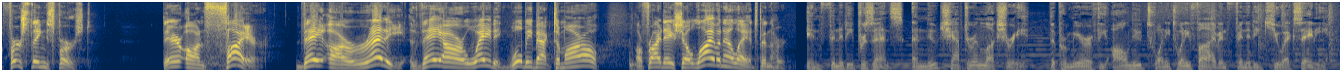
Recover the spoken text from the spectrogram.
First things first. They're on fire. They are ready. They are waiting. We'll be back tomorrow. Our Friday show live in LA. It's been the herd. Infiniti presents a new chapter in luxury, the premiere of the all new 2025 Infiniti QX80,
